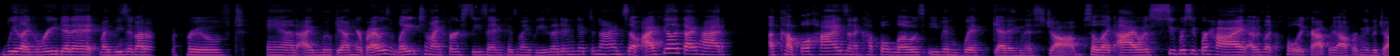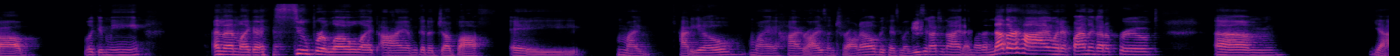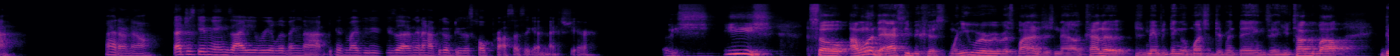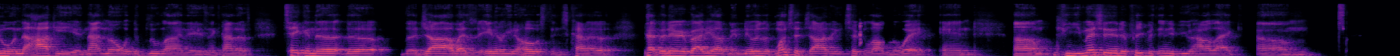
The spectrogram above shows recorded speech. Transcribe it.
we like redid it. My visa got approved, and I moved down here. But I was late to my first season because my visa didn't get denied. So I feel like I had a couple highs and a couple lows even with getting this job. So like I was super super high. I was like, holy crap, they offered me the job. Look at me. And then like a super low, like I am gonna jump off a my patio, my high rise in Toronto because my visa got denied, and then another high when it finally got approved. Um, yeah, I don't know. That just gave me anxiety reliving that because my visa, I'm gonna have to go do this whole process again next year. Sheesh. So I wanted to ask you because when you were responding just now, it kind of just made me think of a bunch of different things. And you talked about doing the hockey and not knowing what the blue line is, and kind of taking the the the job as an in arena host and just kind of pepping everybody up. And there was a bunch of jobs that you took along the way. And um, you mentioned in the previous interview how like um,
